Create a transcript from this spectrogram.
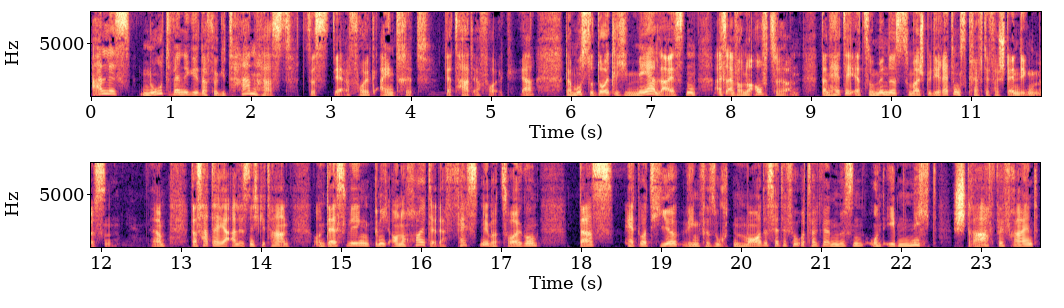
alles Notwendige dafür getan hast, dass der Erfolg eintritt, der Taterfolg. Ja, da musst du deutlich mehr leisten, als einfach nur aufzuhören. Dann hätte er zumindest zum Beispiel die Rettungskräfte verständigen müssen. Ja, das hat er ja alles nicht getan. Und deswegen bin ich auch noch heute der festen Überzeugung, dass Edward hier wegen versuchten Mordes hätte verurteilt werden müssen und eben nicht strafbefreiend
